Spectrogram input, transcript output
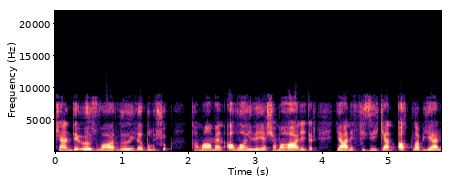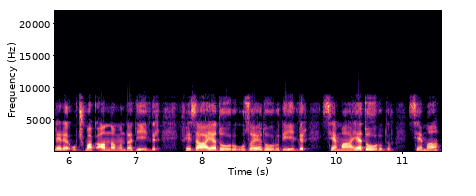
kendi öz varlığıyla buluşup tamamen Allah ile yaşama halidir. Yani fiziken atla bir yerlere uçmak anlamında değildir. Fezaya doğru, uzaya doğru değildir. Semaya doğrudur. Sema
